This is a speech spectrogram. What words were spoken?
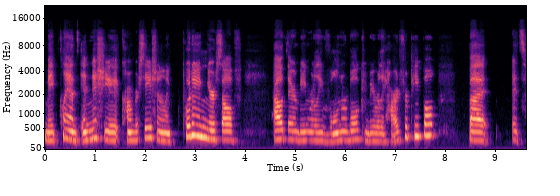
make plans initiate conversation like putting yourself out there and being really vulnerable can be really hard for people, but it's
